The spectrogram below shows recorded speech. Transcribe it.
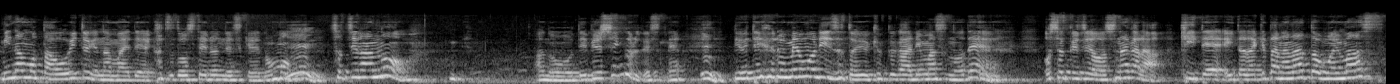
源葵という名前で活動してるんですけれども、うん。そちらの あのデビューシングルですね「うん。ビューティフルメモリーズ」という曲がありますので、お食事をしながら聴いていただけたらなと思います。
